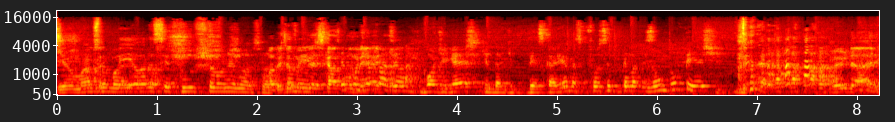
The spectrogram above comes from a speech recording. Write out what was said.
E no máximo meia hora você puxa o negócio. Uma né? vez eu pescar com podia fazer um podcast que dá de pescaria, mas que fosse pela visão do peixe. Verdade.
